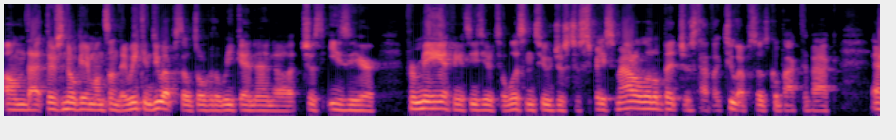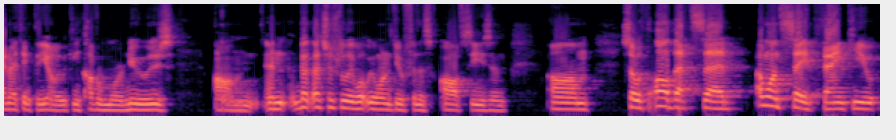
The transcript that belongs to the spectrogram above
um, that there's no game on Sunday, we can do episodes over the weekend, and uh, just easier for me. I think it's easier to listen to just to space them out a little bit, just have like two episodes go back to back, and I think that you know we can cover more news. Um, and that, that's just really what we want to do for this off season. Um, so with all that said, I want to say thank you,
